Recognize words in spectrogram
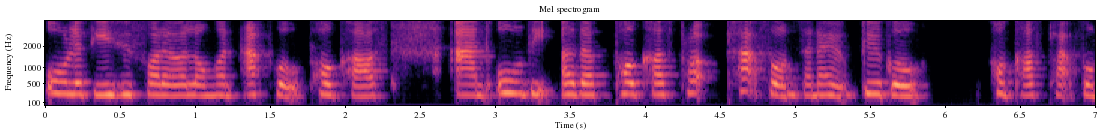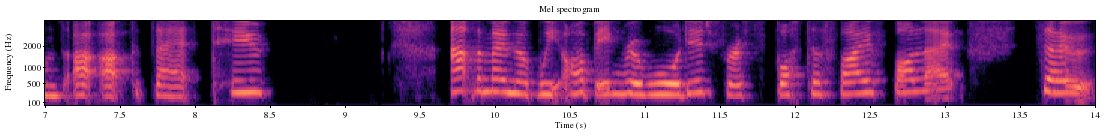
all of you who follow along on Apple Podcast and all the other podcast pro- platforms. I know Google podcast platforms are up there too. At the moment, we are being rewarded for a Spotify follow. So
